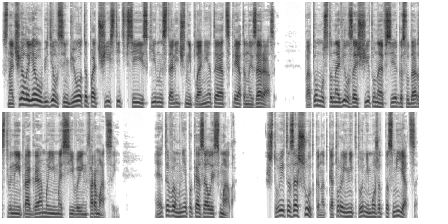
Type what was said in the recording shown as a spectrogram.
Сначала я убедил симбиота подчистить все эскины столичной планеты от спрятанной заразы. Потом установил защиту на все государственные программы и массивы информации. Этого мне показалось мало. Что это за шутка, над которой никто не может посмеяться?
